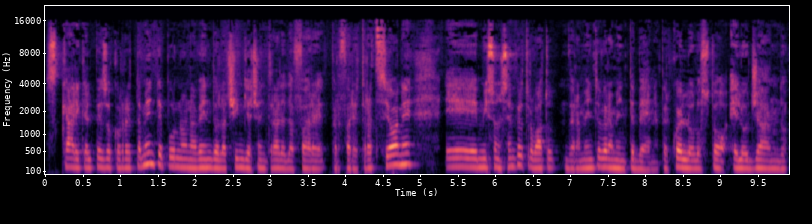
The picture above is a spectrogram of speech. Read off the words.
scarica il peso correttamente pur non avendo la cinghia centrale da fare per fare trazione e mi sono sempre trovato veramente veramente bene, per quello lo sto elogiando.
